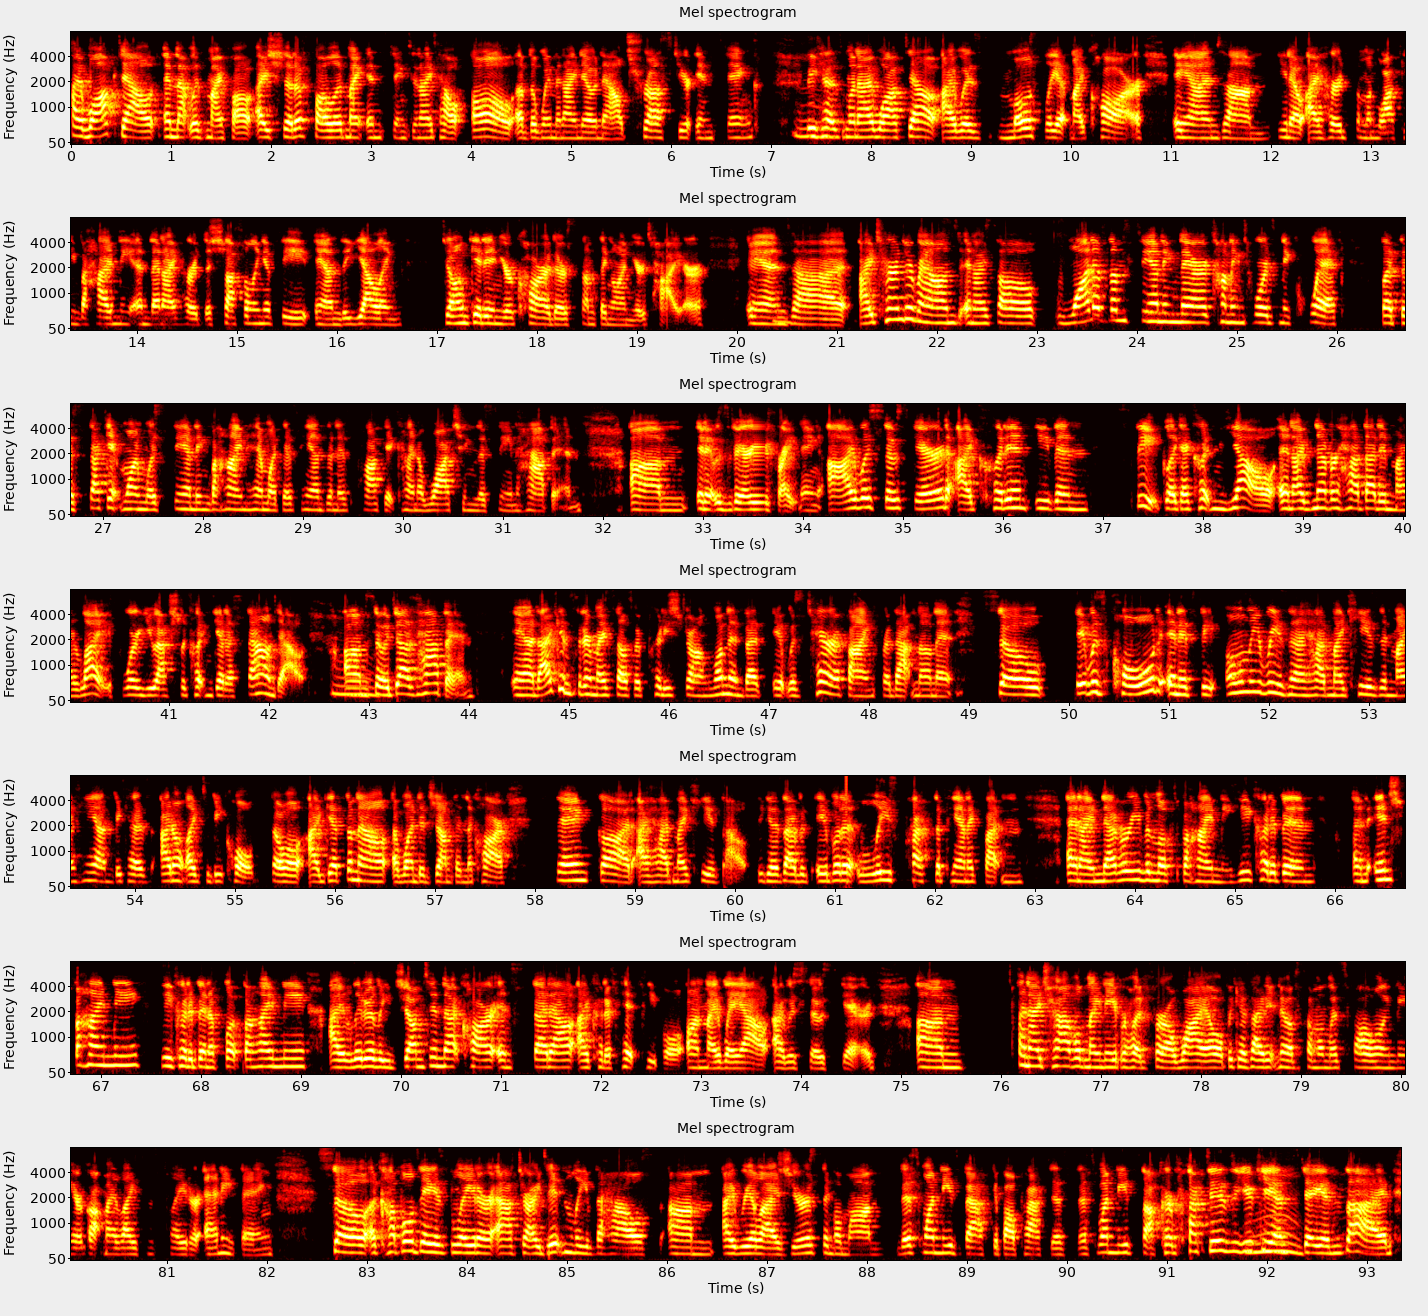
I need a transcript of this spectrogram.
I walked out, and that was my fault. I should have followed my instinct. And I tell all of the women I know now, trust your instincts. Mm. Because when I walked out, I was mostly at my car. And, um, you know, I heard someone walking behind me, and then I heard the shuffling of feet and the yelling, Don't get in your car. There's something on your tire. And Mm. uh, I turned around and I saw one of them standing there coming towards me quick but the second one was standing behind him with his hands in his pocket, kind of watching the scene happen. Um, and it was very frightening. I was so scared, I couldn't even speak, like I couldn't yell. And I've never had that in my life where you actually couldn't get a sound out. Um, Mm. so it does happen. And I consider myself a pretty strong woman, but it was terrifying for that moment. So it was cold, and it's the only reason I had my keys in my hand because I don't like to be cold. So I get them out. I wanted to jump in the car. Thank God I had my keys out because I was able to at least press the panic button and I never even looked behind me. He could have been an inch behind me, he could have been a foot behind me. I literally jumped in that car and sped out. I could have hit people on my way out. I was so scared. Um, and I traveled my neighborhood for a while because I didn't know if someone was following me or got my license plate or anything. So a couple days later, after I didn't leave the house, um, I realized you're a single mom. This one needs basketball practice. This one needs soccer practice. You can't Mm. stay inside.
